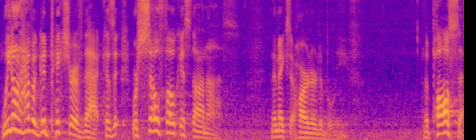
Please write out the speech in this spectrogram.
We don't have a good picture of that because we're so focused on us. That makes it harder to believe. But Paul says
